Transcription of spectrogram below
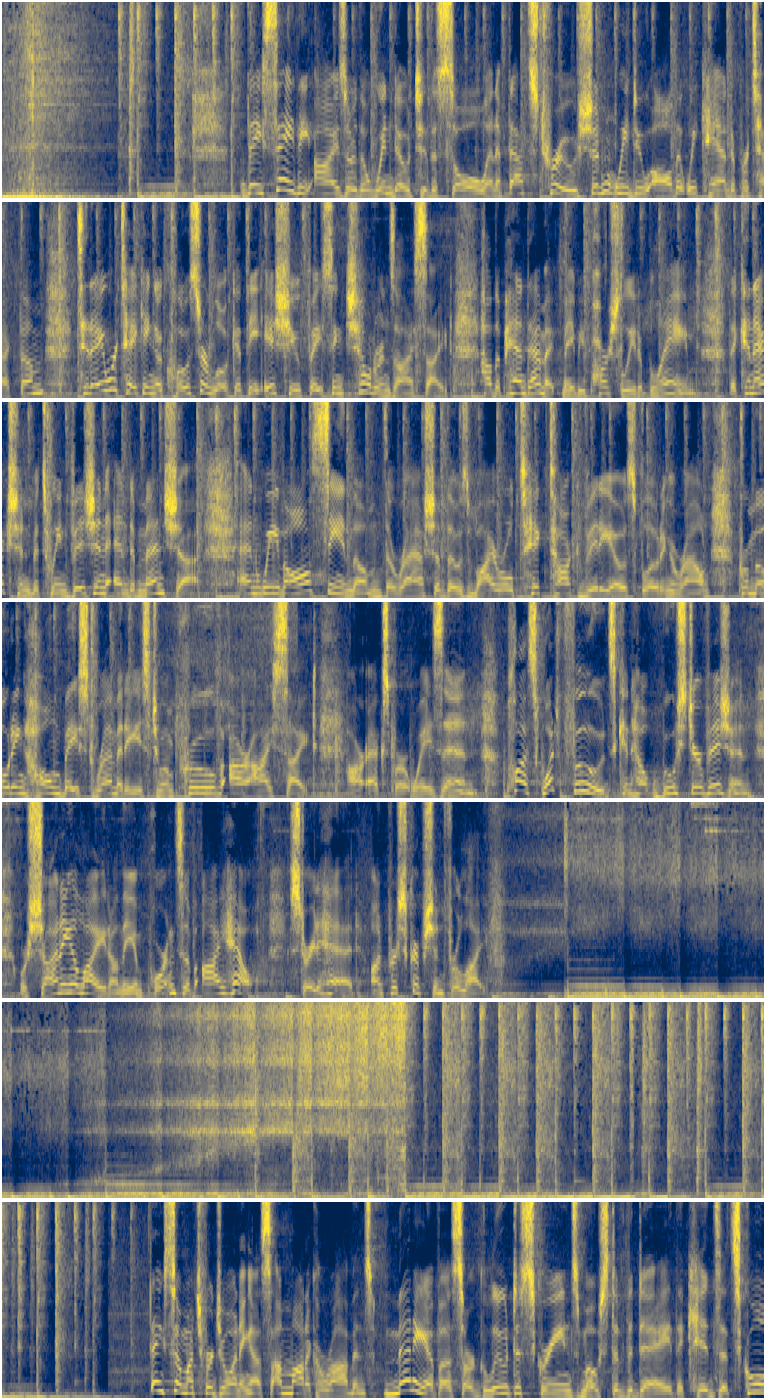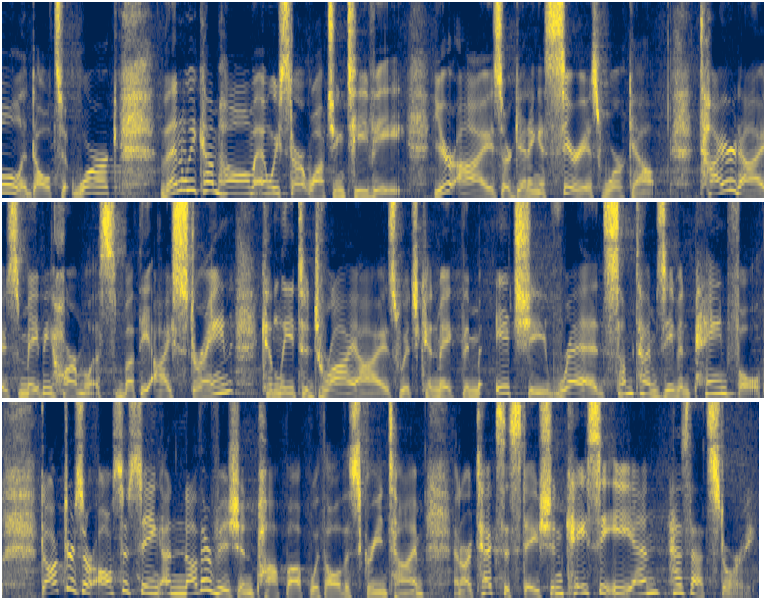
They say the eyes are the window to the soul, and if that's true, shouldn't we do all that we can to protect them? Today, we're taking a closer look at the issue facing children's eyesight, how the pandemic may be partially to blame, the connection between vision and dementia. And we've all seen them the rash of those viral TikTok videos floating around promoting home based remedies to improve our eyesight. Our expert weighs in. Plus, what foods can help boost your vision? We're shining a light on the importance of eye health straight ahead on Prescription for Life. Thanks so much for joining us. I'm Monica Robbins. Many of us are glued to screens most of the day. The kids at school, adults at work. Then we come home and we start watching TV. Your eyes are getting a serious workout. Tired eyes may be harmless, but the eye strain can lead to dry eyes, which can make them itchy, red, sometimes even painful. Doctors are also seeing another vision pop up with all the screen time, and our Texas station, KCEN, has that story.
